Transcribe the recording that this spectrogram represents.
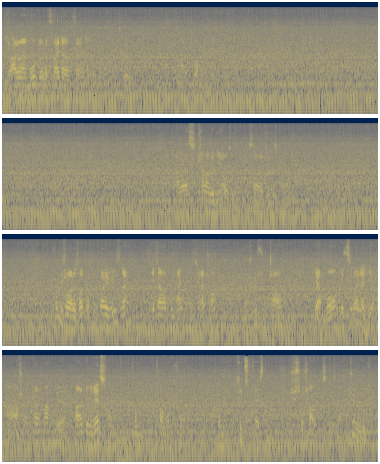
Ideal Motor oder Freitag Feiertag. Schön. Langes Wochenende. Aber sich nicht aussuchen. Das ist halt so ein schon mal, das sollte auch schon mal gewesen sein. Jetzt wir vielen Dank, dass Sie reinschauen. Na, tschüss, ciao. Ja, morgen geht es weiter hier dem Arsch und dann machen wir mal den Rest vom, vom, vom, vom, vom Schützenfesten. Ciao, ciao. Tschüss.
